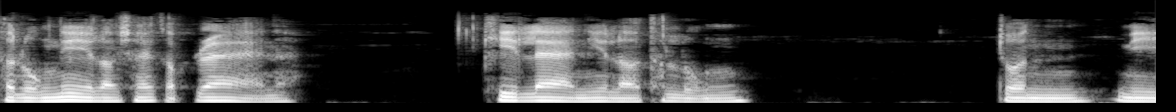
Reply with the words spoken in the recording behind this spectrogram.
ถลุงนี่เราใช้กับแร่นะขี้แร่นี่เราถลุง จนมี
